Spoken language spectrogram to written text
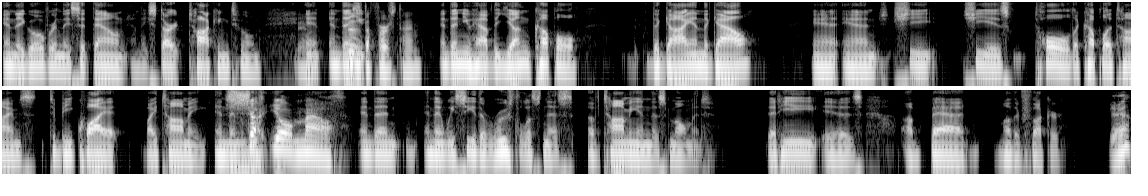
and they go over and they sit down and they start talking to him, Yeah. and, and then this you, is the first time. and then you have the young couple, the guy and the gal, and and she she is told a couple of times to be quiet by Tommy, and then we- Shut your mouth. and then and then we see the ruthlessness of Tommy in this moment, that he is a bad motherfucker. yeah.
